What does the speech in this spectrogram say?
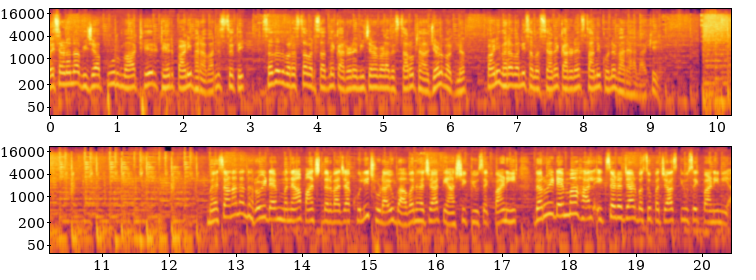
મહેસાણાના વિજાપુરમાં ઠેર ઠેર પાણી ભરાવાની સ્થિતિ. સતત વરસતા વરસાદને કારણે નીચાણવાળા વિસ્તારો થયા જળમગ્ન. પાણી ભરાવાની સમસ્યાને કારણે સ્થાનિકોને ભારે હાલાકી. મહેસાણાના ધરોઈ ડેમના પાંચ દરવાજા ખુલી છોડાયું બાવન હજાર ત્યાંશી ક્યુસેક પાણી. ધરોઈ ડેમમાં હાલ એકસઠ હજાર બસો પચાસ ક્યુસેક પાણીની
